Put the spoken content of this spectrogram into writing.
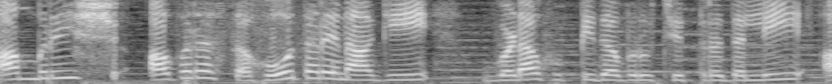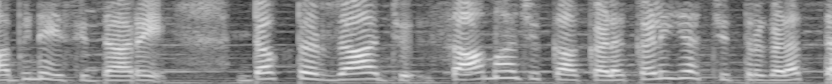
ಅಂಬರೀಷ್ ಅವರ ಸಹೋದರನಾಗಿ ಒಡ ಹುಟ್ಟಿದವರು ಚಿತ್ರದಲ್ಲಿ ಅಭಿನಯಿಸಿದ್ದಾರೆ. ಡಾಕ್ಟರ್ ರಾಜ್ ಸಾಮಾಜಿಕ ಕಳಕಳಿಯ ಚಿತ್ರಗಳತ್ತ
